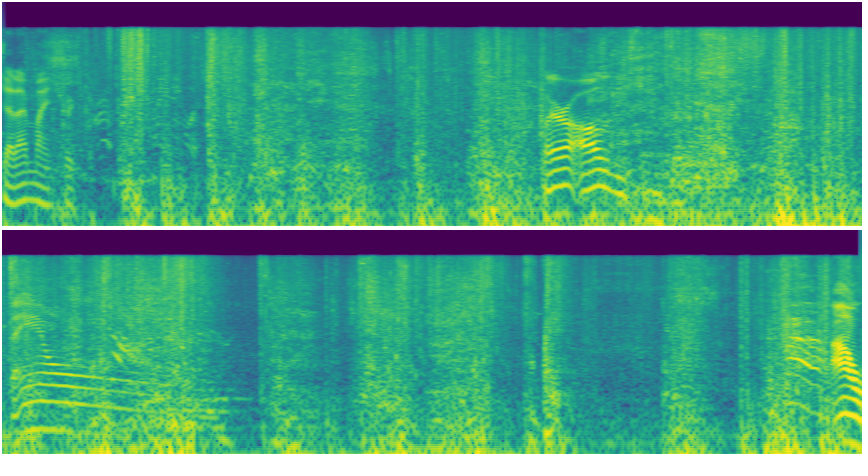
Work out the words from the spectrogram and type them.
Jedi mind trick. Where are all of these things? Damn. Ow.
